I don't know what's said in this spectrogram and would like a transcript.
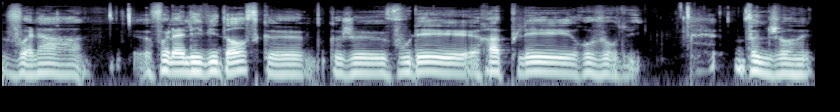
Voilà, voilà l'évidence que, que je voulais rappeler aujourd'hui. Bonne journée.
